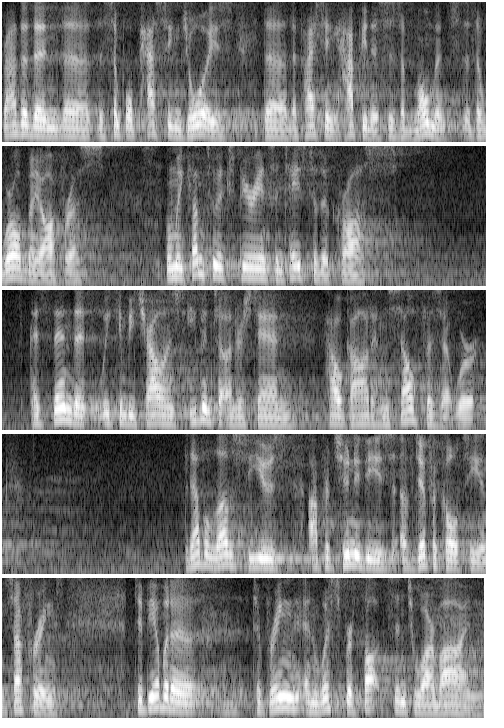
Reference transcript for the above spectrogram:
rather than the, the simple passing joys, the, the passing happinesses of moments that the world may offer us. When we come to experience and taste of the cross, it's then that we can be challenged even to understand how God Himself is at work. The devil loves to use opportunities of difficulty and sufferings to be able to, to bring and whisper thoughts into our mind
